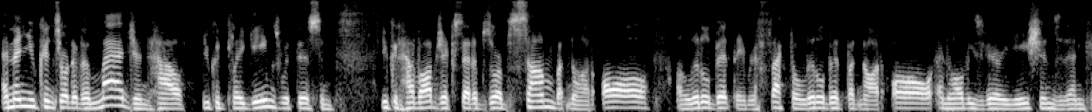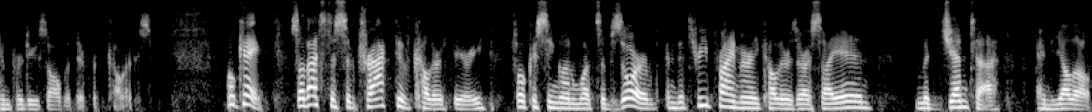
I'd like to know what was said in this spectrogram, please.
And then you can sort of imagine how you could play games with this and you could have objects that absorb some but not all, a little bit, they reflect a little bit but not all, and all these variations then can produce all the different colors. Okay, so that's the subtractive color theory, focusing on what's absorbed, and the three primary colors are cyan, magenta, and yellow,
